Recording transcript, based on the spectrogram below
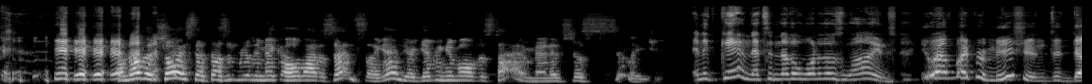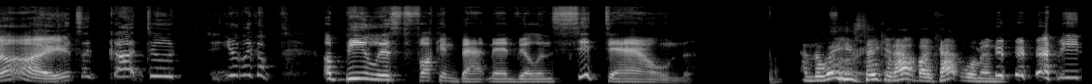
Another choice that doesn't really make a whole lot of sense. Again, you're giving him all this time, and it's just silly. And again, that's another one of those lines. You have my permission to die. It's like, God, dude, you're like a a B-list fucking Batman villain. Sit down. And the way he's Sorry. taken out by Catwoman, I mean,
